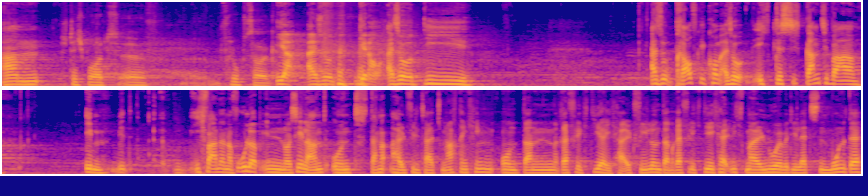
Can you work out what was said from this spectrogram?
Um, ähm, Stichwort äh, Flugzeug. Ja, also genau, also die also draufgekommen, also ich, das Ganze war eben mit ich war dann auf Urlaub in Neuseeland und dann hat man halt viel Zeit zum Nachdenken und dann reflektiere ich halt viel und dann reflektiere ich halt nicht mal nur über die letzten Monate,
